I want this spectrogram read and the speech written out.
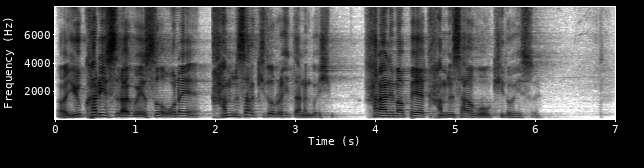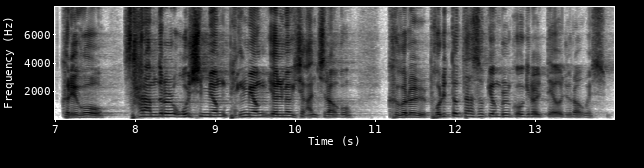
어, 유카리스라고 해서 오늘 감사 기도를 했다는 것입니다. 하나님 앞에 감사하고 기도했어요. 그리고 사람들을 50명, 100명, 10명씩 앉히라고 그거를 보리떡 다섯 개 물고기를 떼어주라고 했습니다.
